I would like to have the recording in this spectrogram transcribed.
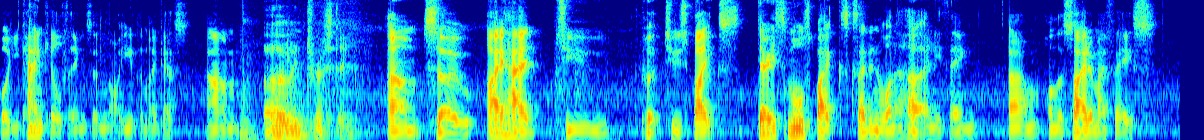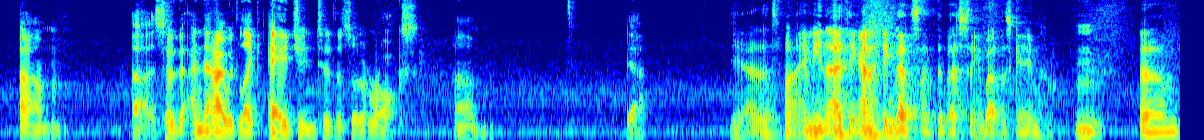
well you can kill things and not eat them, I guess. Um, oh, interesting. um, so I had to put two spikes, very small spikes, because I didn't want to hurt anything um, on the side of my face. Um, uh, so th- and then I would like edge into the sort of rocks. Um, yeah, Yeah, that's fine. I mean, I think, and I think that's like the best thing about this game. Mm. Um,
